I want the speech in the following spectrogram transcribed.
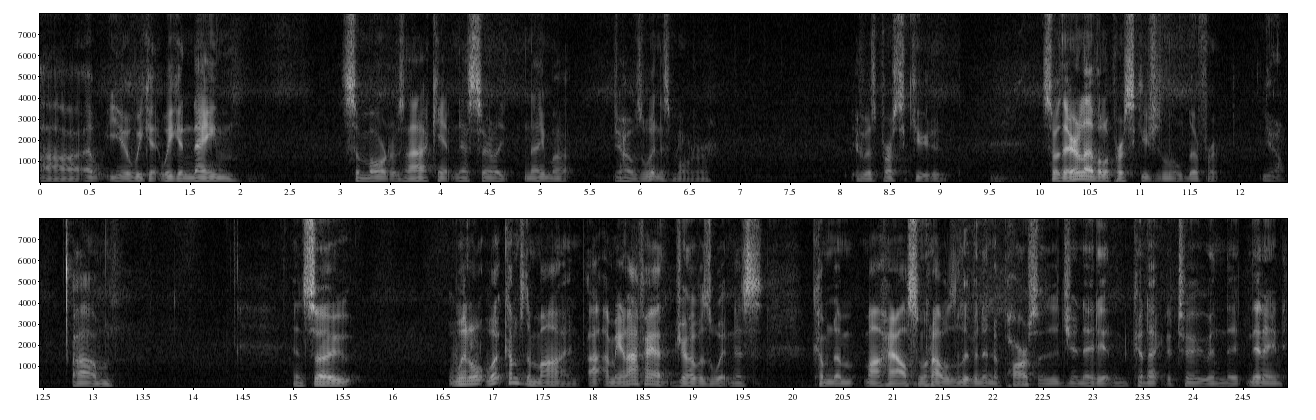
Uh, you know, we can we can name some martyrs. I can't necessarily name a Jehovah's Witness martyr who was persecuted. So their level of persecution is a little different. Yeah. Um, and so, when what comes to mind? I, I mean, I've had Jehovah's Witness come to my house when I was living in the parsonage, and they didn't connect the two, and they, then they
